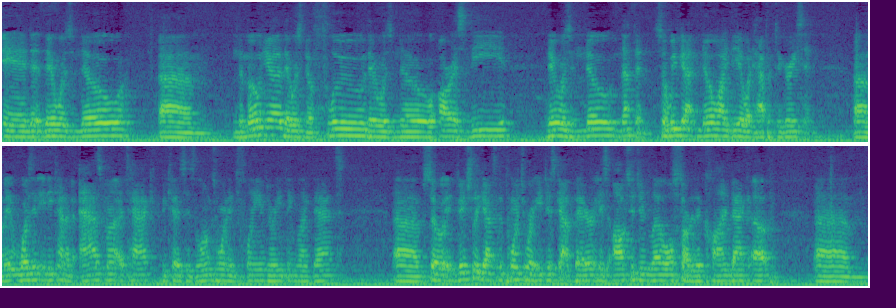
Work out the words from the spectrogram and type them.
and there was no um, pneumonia, there was no flu, there was no RSV, there was no nothing. So we've got no idea what happened to Grayson. Um, it wasn't any kind of asthma attack because his lungs weren't inflamed or anything like that. Um, so eventually got to the point where he just got better. His oxygen level started to climb back up, um,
